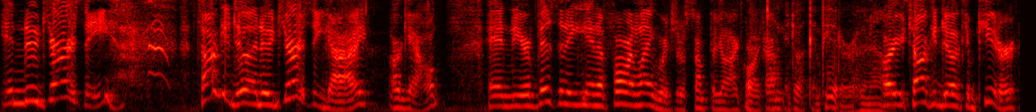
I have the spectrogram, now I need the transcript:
in New Jersey talking to a New Jersey guy or gal, and you're visiting in a foreign language or something like Or that. Um, talking to a computer. Who knows? or you're talking to a computer.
